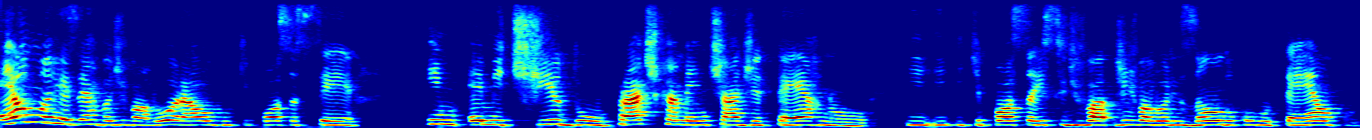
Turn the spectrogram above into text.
É uma reserva de valor algo que possa ser emitido praticamente ad eterno e, e, e que possa ir se desvalorizando com o tempo.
